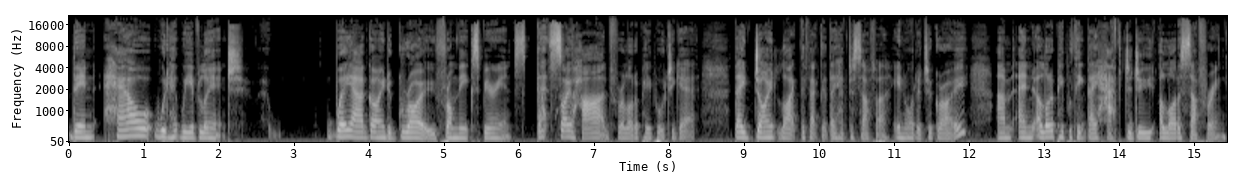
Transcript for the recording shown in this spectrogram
then how would we have learnt we are going to grow from the experience. That's so hard for a lot of people to get. They don't like the fact that they have to suffer in order to grow. Um, and a lot of people think they have to do a lot of suffering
